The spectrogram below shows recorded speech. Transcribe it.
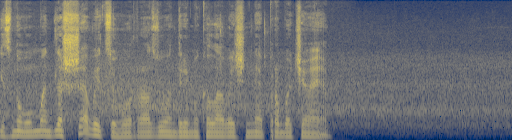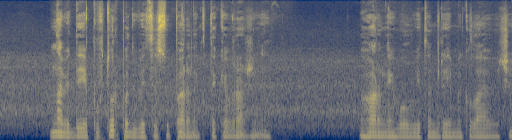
І знову момент для Шеви цього разу Андрій Миколаївич не пробачає. Навіть дає повтор подивитися суперник, таке враження. Гарний гол від Андрія Миколаєвича.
